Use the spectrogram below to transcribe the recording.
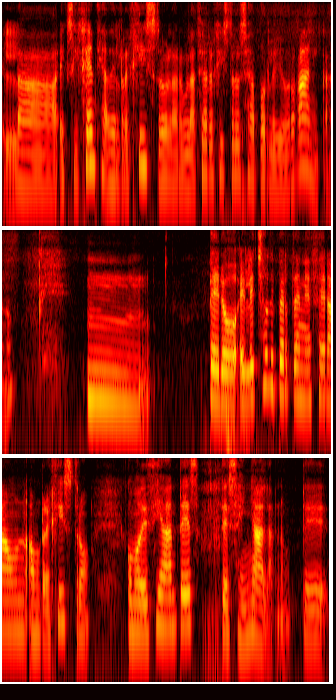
la exigencia del registro, la regulación del registro sea por ley orgánica, ¿no? Mm, pero el hecho de pertenecer a un, a un registro, como decía antes, te señala, ¿no? Te,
